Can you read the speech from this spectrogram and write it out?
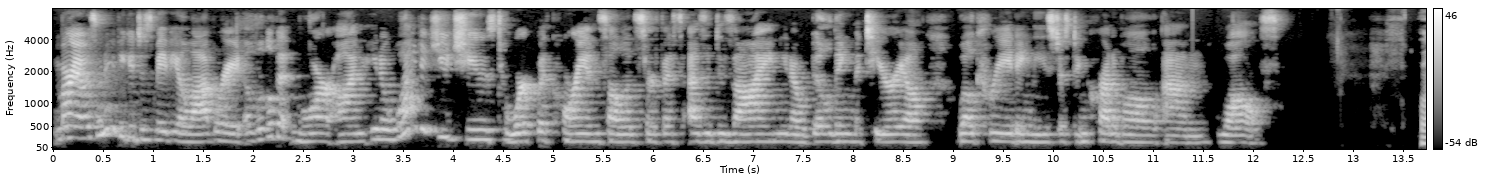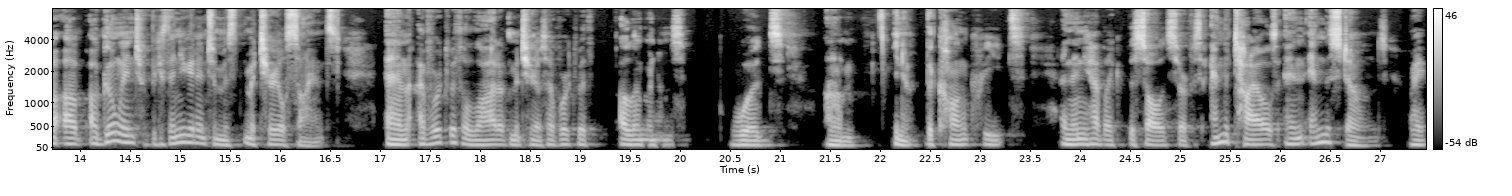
Mario, I was wondering if you could just maybe elaborate a little bit more on, you know, why did you choose to work with Corian Solid Surface as a design, you know, building material while creating these just incredible um, walls? Well, I'll, I'll, go into it because then you get into material science. And I've worked with a lot of materials. I've worked with aluminums, woods, um, you know, the concrete, and then you have like the solid surface and the tiles and, and the stones, right?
